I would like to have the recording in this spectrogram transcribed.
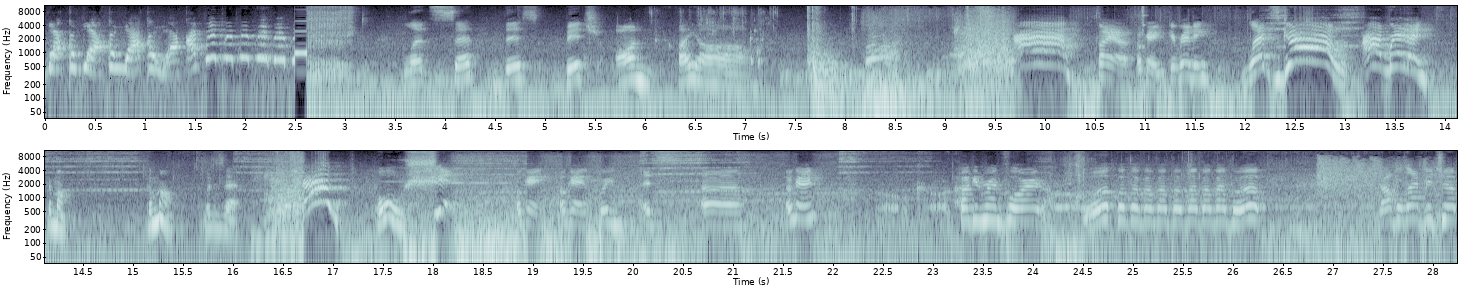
Waka waka waka waka. Let's set this bitch on fire. Ah! Fire. Okay, get ready. Let's go! I'm ready. Come on. Come on. What is that? Ah! Oh shit. Okay, okay. We're, it's uh okay. Oh God. Fucking run for it. Whoop, whoop, whoop, whoop, whoop, whoop, whoop, whoop. Gobble that bitch up.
